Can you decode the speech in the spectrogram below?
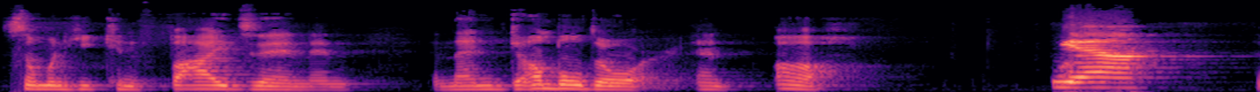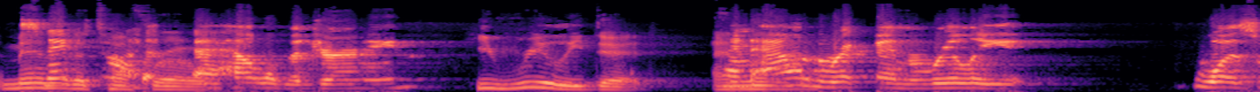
someone he confides in, and and then Dumbledore, and oh, yeah, man had a tough road. A hell of a journey. He really did, and, and Alan Rickman really was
